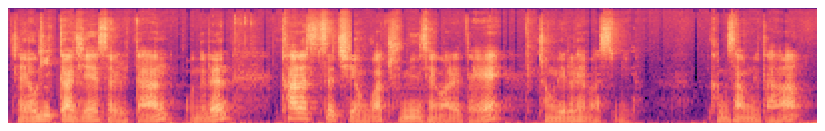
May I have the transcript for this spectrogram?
자, 여기까지 해서 일단 오늘은 카르스트 지형과 주민 생활에 대해 정리를 해봤습니다. 감사합니다.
